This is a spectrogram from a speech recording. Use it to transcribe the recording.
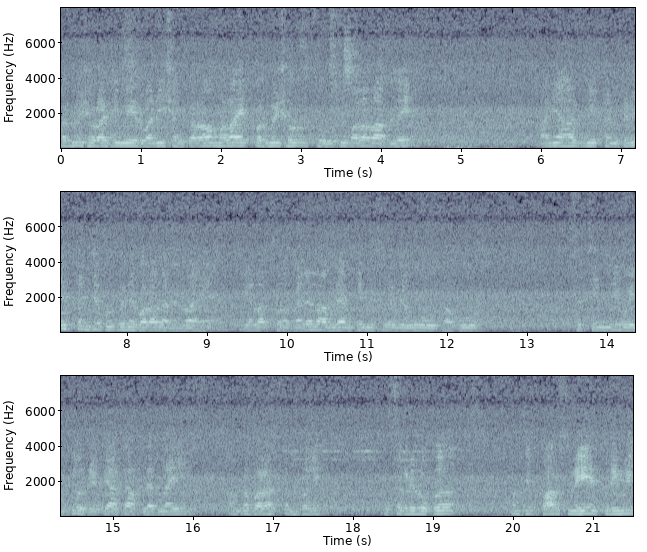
परमेश्वराची मेहरबानी. शंकरराव मला एक परमेश्वर स्वरूपी मला लाभले. आणि आज मी टणटणीत त्यांच्या कृपेने बरा झालेलो आहे. याला सहकार्य लाभले आमचे मित्र जगू ठाकूर. सचिनजी वैद्य होते ते आता आपल्यात नाही. आमचा बराच कंपनी हे सगळे लोक आमचे फार स्नेही प्रेमी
